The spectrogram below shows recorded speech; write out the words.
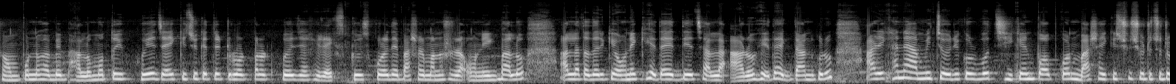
সম্পূর্ণভাবে ভালো মতোই হয়ে যায়, কিছু ক্ষেত্রে টোলট পালট হয়ে যায়, সেটা এক্সকিউজ করে দেয়। বাসার মানুষরা অনেক ভালো। আল্লাহ তাদেরকে অনেক হেদায়ত দিয়েছে, আল্লাহ আরও হেদায়ত দান করুক। আর এখানে আমি তৈরি করব চিকেন পপকর্ন বাসায় কিছু ছোটো ছোটো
